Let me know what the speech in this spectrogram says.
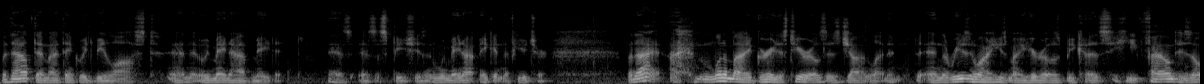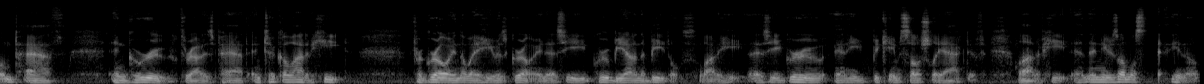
without them, I think we'd be lost, and we may not have made it as, as a species, and we may not make it in the future. But I, I, one of my greatest heroes is John Lennon, and the reason why he's my hero is because he found his own path and grew throughout his path, and took a lot of heat for growing the way he was growing as he grew beyond the Beatles, a lot of heat. As he grew and he became socially active, a lot of heat. And then he was almost, you know,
